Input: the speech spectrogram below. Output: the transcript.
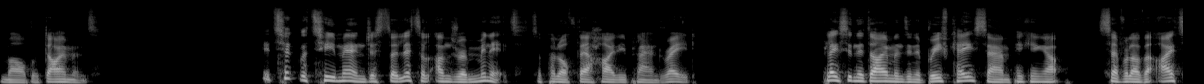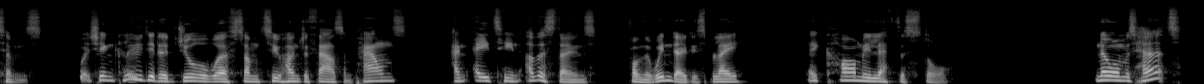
Marlborough diamond. It took the two men just a little under a minute to pull off their highly planned raid. Placing the diamonds in a briefcase and picking up several other items, which included a jewel worth some £200,000 and 18 other stones from the window display, they calmly left the store. No one was hurt,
